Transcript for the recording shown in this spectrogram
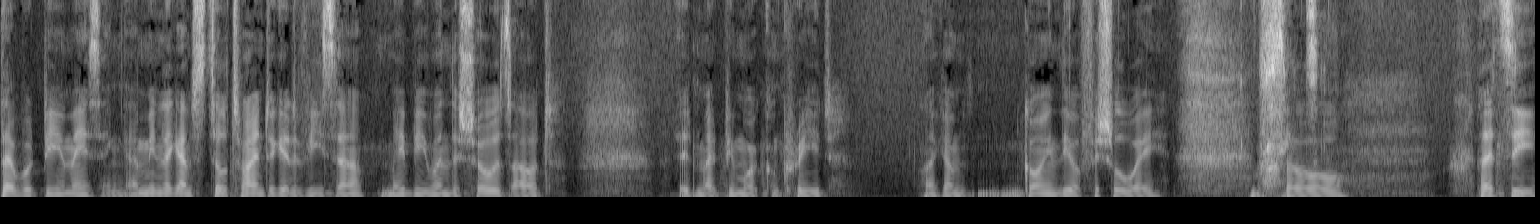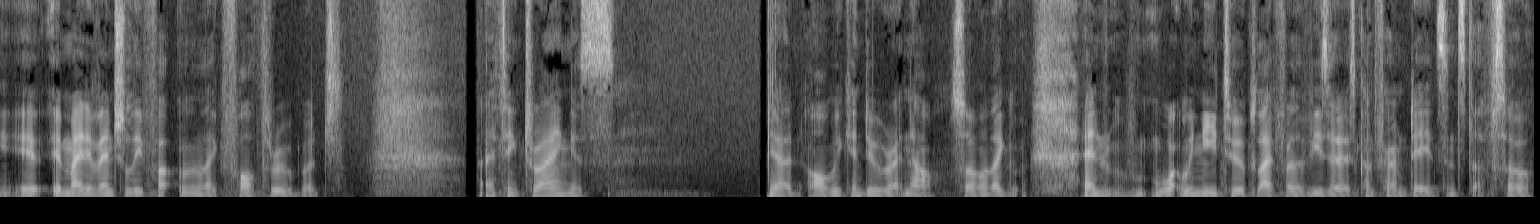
That would be amazing. I mean, like, I'm still trying to get a visa. Maybe when the show is out, it might be more concrete. Like I'm going the official way. Right. So let's see. It it might eventually fa- like fall through, but I think trying is yeah all we can do right now so like and what we need to apply for the visa is confirmed dates and stuff so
